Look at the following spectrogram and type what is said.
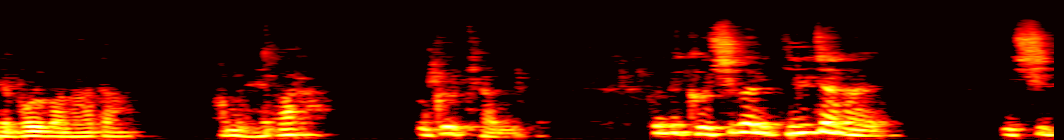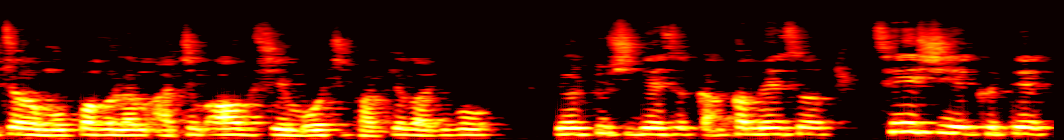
해볼 만 하다. 한번 해봐라. 그렇게 합니다. 근데 그 시간이 길잖아요. 이 십자가 못 박으려면 아침 9시에 못이 박혀가지고 12시 돼서 깜깜해서 3시에 그때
